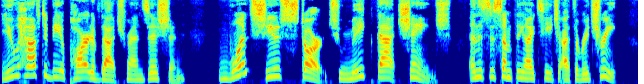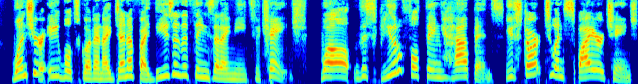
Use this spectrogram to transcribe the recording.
You have to be a part of that transition. Once you start to make that change, and this is something I teach at the retreat, once you're able to go out and identify these are the things that I need to change, well, this beautiful thing happens. You start to inspire change.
